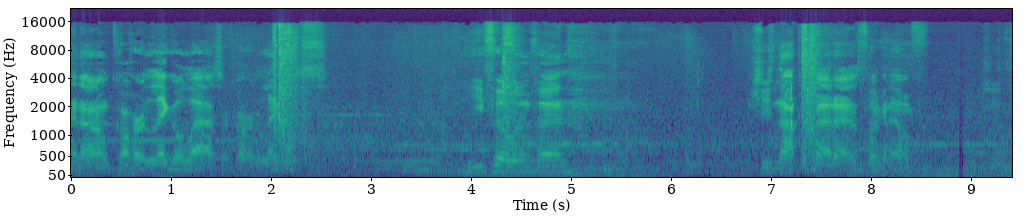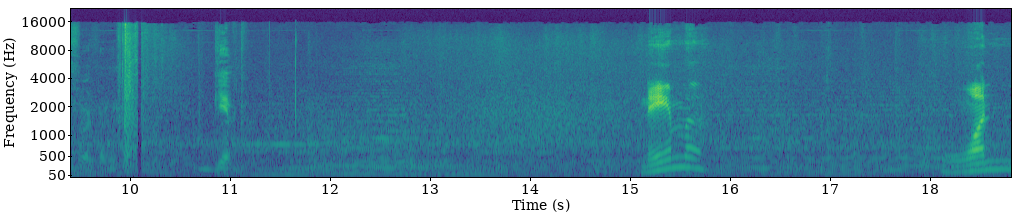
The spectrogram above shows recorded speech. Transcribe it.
And I don't call her Lego last, I call her legless. You feel what I'm saying? She's not the badass fucking elf. She's the fucking gimp. Name one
